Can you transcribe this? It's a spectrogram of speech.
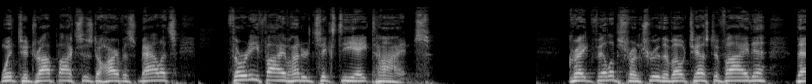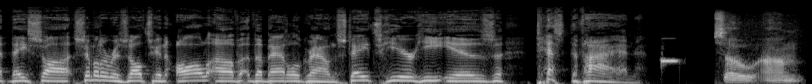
went to drop boxes to harvest ballots 3,568 times. Greg Phillips from True the Vote testified that they saw similar results in all of the battleground states. Here he is testifying. So, um,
